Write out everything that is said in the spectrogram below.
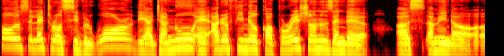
post electoral civil war, the Ajanu and other female corporations and the, uh, I mean, uh,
